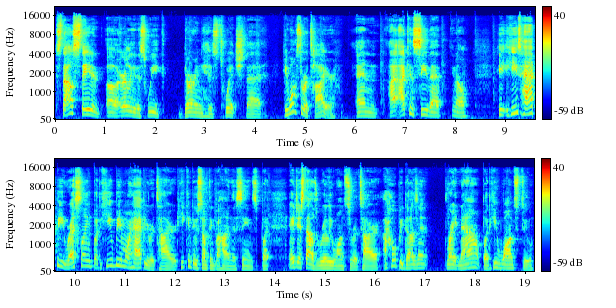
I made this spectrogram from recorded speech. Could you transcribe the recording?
Styles stated uh, earlier this week during his Twitch that he wants to retire, and I, I can see that. You know, he he he's happy wrestling, but he'll be more happy retired. He can do something behind the scenes, but AJ Styles really wants to retire. I hope he doesn't right now, but he wants to.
